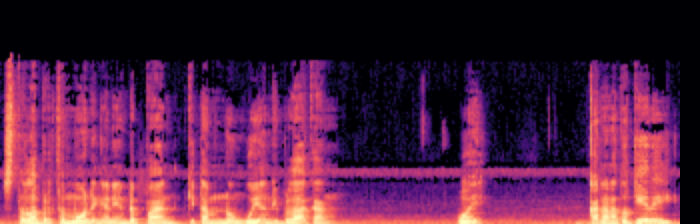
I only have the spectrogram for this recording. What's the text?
Setelah bertemu dengan yang depan, kita menunggu yang di belakang. Woi, kanan atau kiri?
